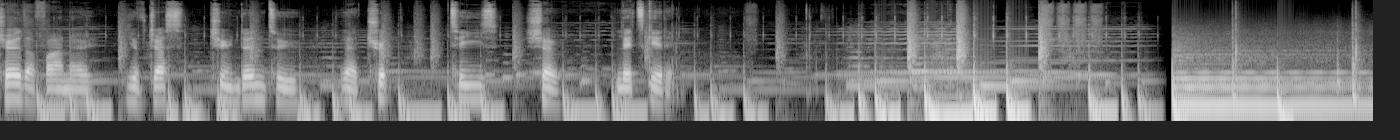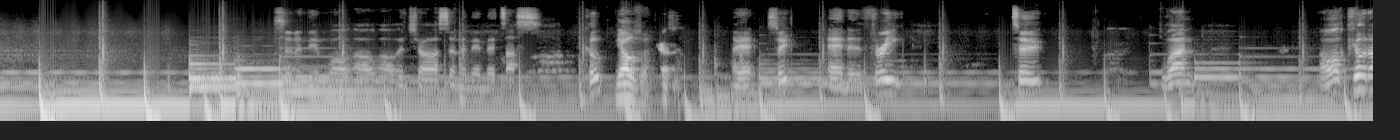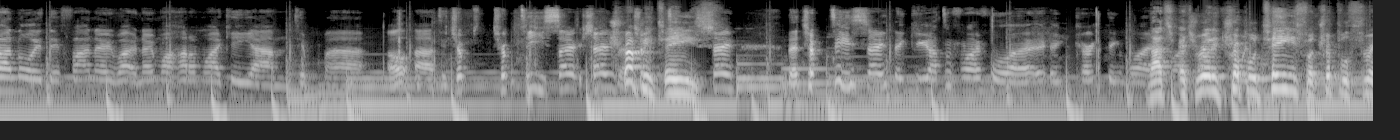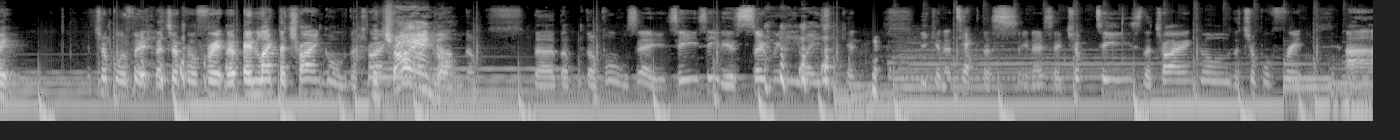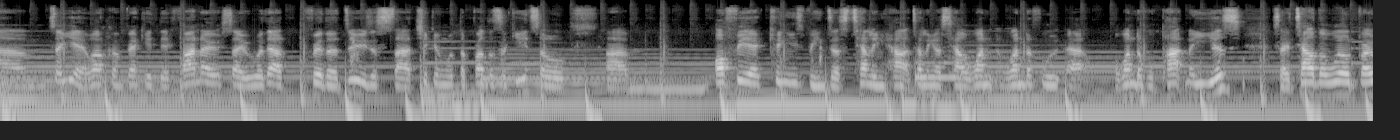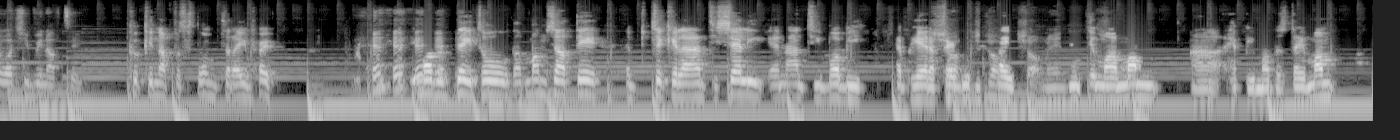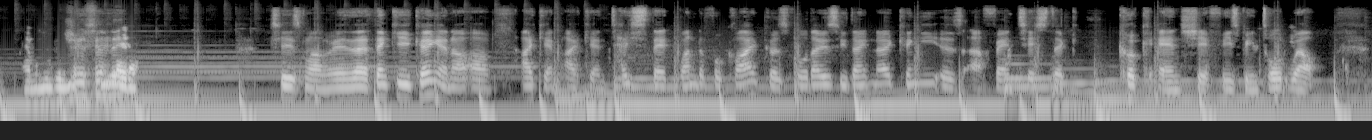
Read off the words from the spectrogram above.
Che the whānau, you've just tuned in to the Trip Tease Show. Let's get it. Sin and then we'll, I'll, I'll intro us in and then that's us. Cool? Yowza. Okay, sweet. And in three, two, one. O kia ora no e te whānau wa no mai hara mai ki um, te, uh, oh, uh, te trip, trip tease show, show Trippy Trip tease. show, the trip tease show. Thank you, Atawhai, for uh, correcting my. That's my- it's really triple T's for triple threat. triple threat, the triple threat, and like the triangle, the triangle, The triangle. like, um, the, the, the, the bulls. Hey, see, see, there's so many ways you can you can attack this. You know, so trip tease, the triangle, the triple threat. Um, so yeah, welcome back at whānau. So without further ado, just uh, checking with the brothers again. So um, off air, Kingy's been just telling how telling us how one wonderful uh, a wonderful partner he is. So tell the world, bro, what you've been up to. cooking up a storm today, bro. Happy Mother's Day to all the mums out there, in particular Auntie Sally and Auntie Bobby. Happy had a Shot, fabulous shot, day. shot, man. And to my mum, uh, happy Mother's Day, mum. And we'll Cheers, see later. Cheers, mum. And, uh, thank you, King. And I, I, I can I can taste that wonderful kai because for those who don't know, Kingy is a fantastic cook and chef. He's been taught well.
